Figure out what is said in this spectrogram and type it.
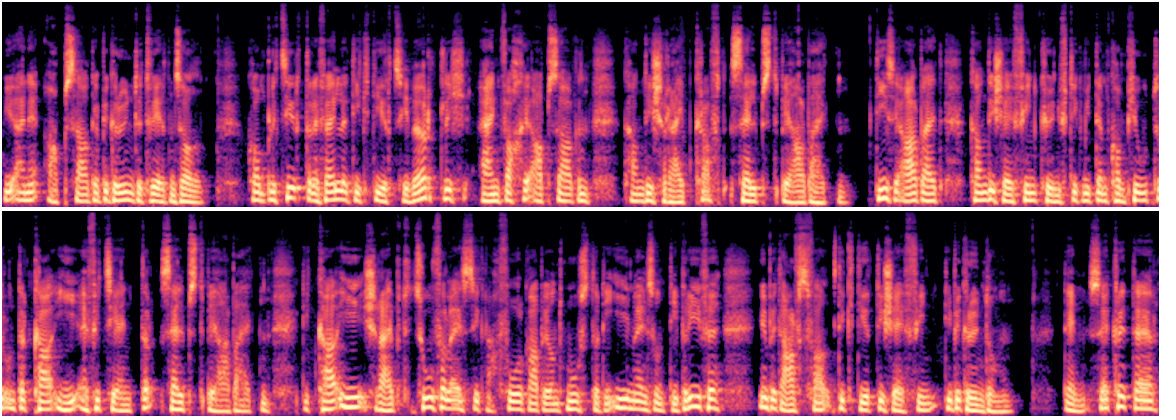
wie eine Absage begründet werden soll. Kompliziertere Fälle diktiert sie wörtlich, einfache Absagen kann die Schreibkraft selbst bearbeiten. Diese Arbeit kann die Chefin künftig mit dem Computer und der KI effizienter selbst bearbeiten. Die KI schreibt zuverlässig nach Vorgabe und Muster die E-Mails und die Briefe, im Bedarfsfall diktiert die Chefin die Begründungen. Dem Sekretär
